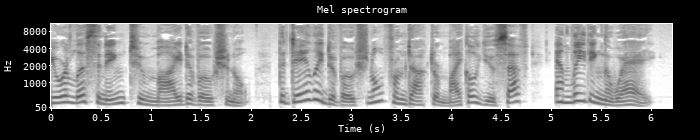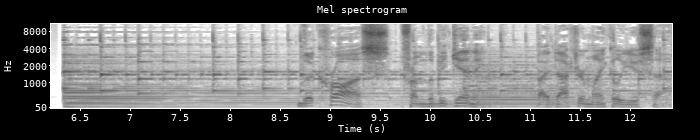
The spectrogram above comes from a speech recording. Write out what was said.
You are listening to My Devotional, the daily devotional from Dr. Michael Youssef and Leading the Way. The Cross from the Beginning by Dr. Michael Youssef.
